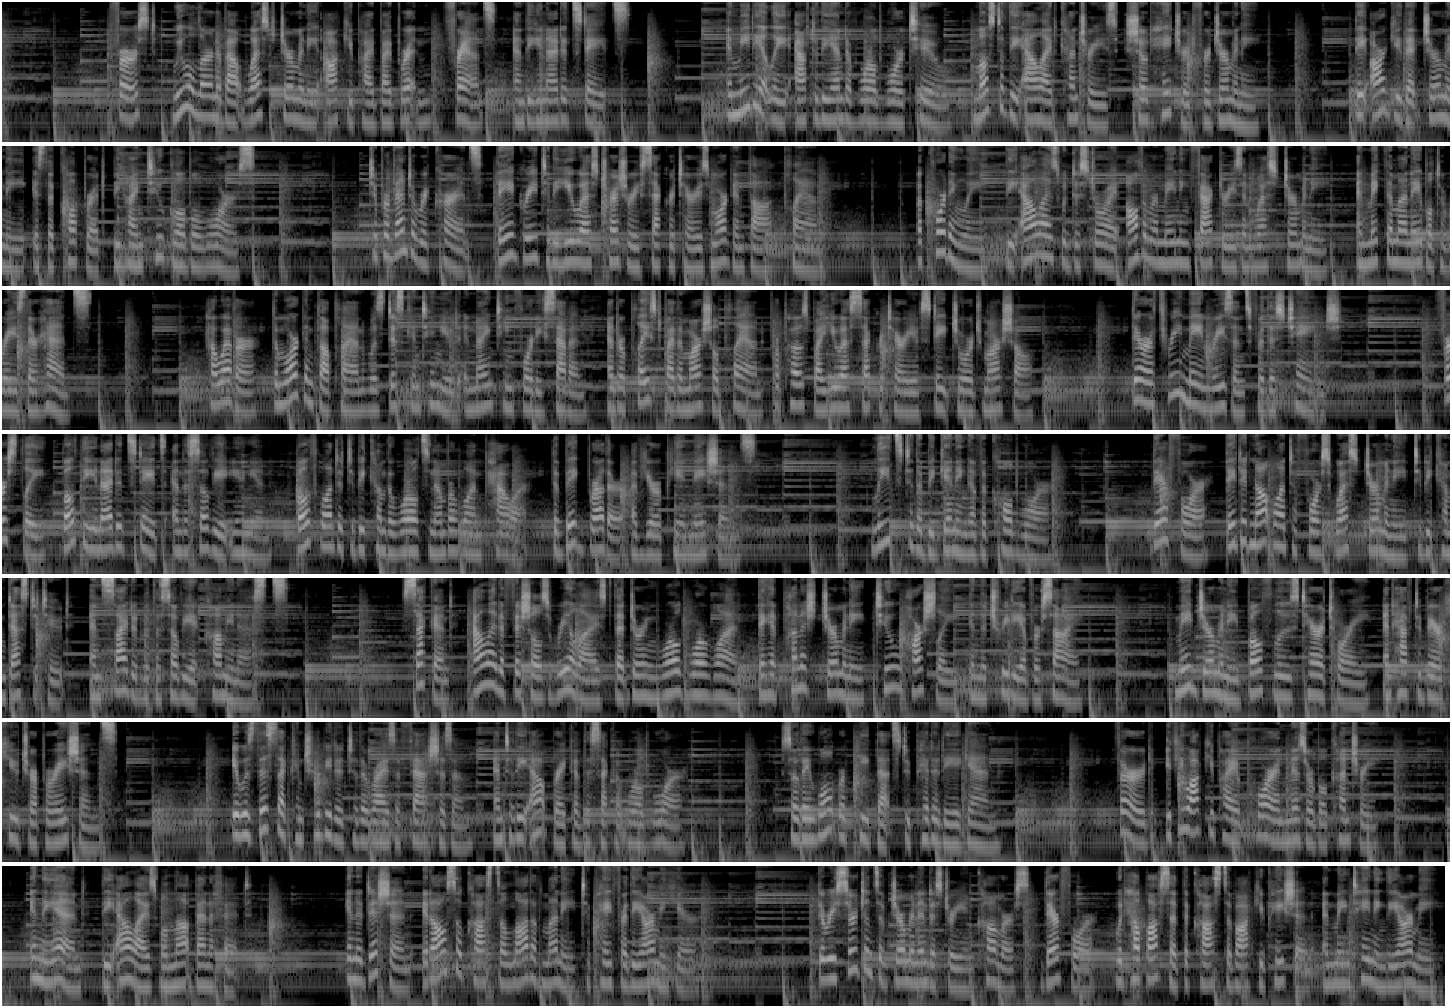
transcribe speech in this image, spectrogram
First, we will learn about West Germany occupied by Britain, France, and the United States. Immediately after the end of World War II, most of the Allied countries showed hatred for Germany. They argue that Germany is the culprit behind two global wars. To prevent a recurrence, they agreed to the U.S. Treasury Secretary's Morgenthau Plan. Accordingly, the Allies would destroy all the remaining factories in West Germany and make them unable to raise their heads. However, the Morgenthau Plan was discontinued in 1947 and replaced by the Marshall Plan proposed by U.S. Secretary of State George Marshall. There are three main reasons for this change. Firstly, both the United States and the Soviet Union both wanted to become the world's number one power, the big brother of European nations. Leads to the beginning of the Cold War. Therefore, they did not want to force West Germany to become destitute and sided with the Soviet communists. Second, Allied officials realized that during World War I they had punished Germany too harshly in the Treaty of Versailles. Made Germany both lose territory and have to bear huge reparations. It was this that contributed to the rise of fascism and to the outbreak of the Second World War. So they won't repeat that stupidity again. Third, if you occupy a poor and miserable country, in the end, the Allies will not benefit. In addition, it also costs a lot of money to pay for the army here. The resurgence of German industry and commerce, therefore, would help offset the costs of occupation and maintaining the army.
